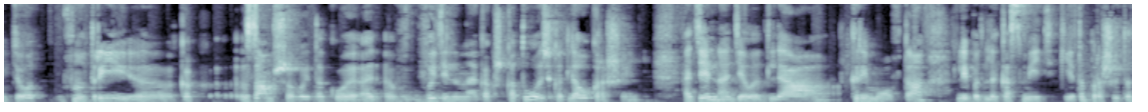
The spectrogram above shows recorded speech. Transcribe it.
идет внутри э, как замшевый такой, э, выделенная как шкатулочка для украшений. Отдельно отделы для кремов, да, либо для косметики. Это прошито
